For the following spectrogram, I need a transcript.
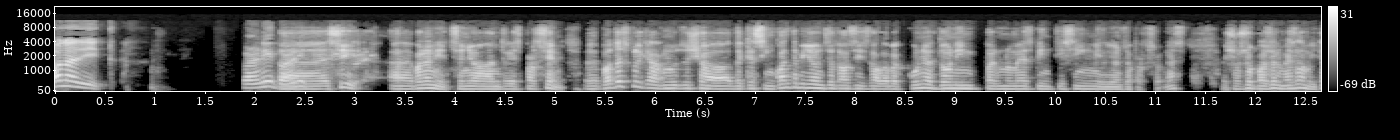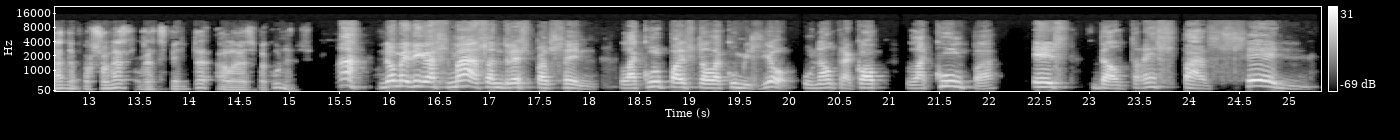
bona nit. Bona nit, bona nit. Uh, sí, uh, bona nit, senyor Andrés Percent. Uh, pot explicar-nos això de que 50 milions de dosis de la vacuna donin per només 25 milions de persones? Això suposa només la meitat de persones respecte a les vacunes. Ah, no me digas más, Andrés Percent. La culpa és de la comissió. Un altre cop, la culpa és del 3%.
